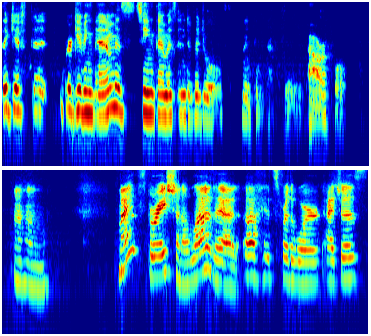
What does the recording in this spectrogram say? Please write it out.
the gift that we're giving them is seeing them as individuals. And i think that's really powerful. Mm-hmm. My inspiration, a lot of that, uh, it's for the work. I just,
